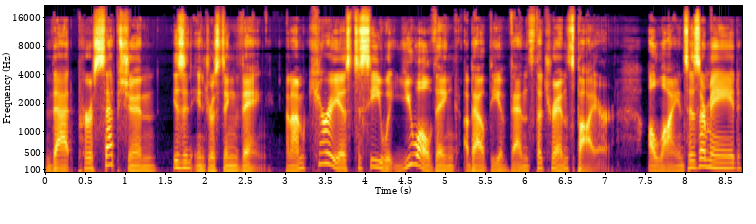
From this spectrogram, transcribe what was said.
that perception is an interesting thing, and I'm curious to see what you all think about the events that transpire. Alliances are made,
